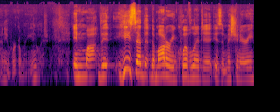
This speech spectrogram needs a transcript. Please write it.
I need to work on my English. In the, he said that the modern equivalent is a missionary.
